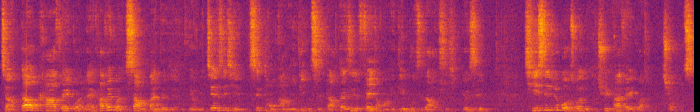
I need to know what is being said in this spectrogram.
讲到咖啡馆，来咖啡馆上班的人，有一件事情是同行一定知道，但是非同行一定不知道的事情，就是其实如果说你去咖啡馆求职，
